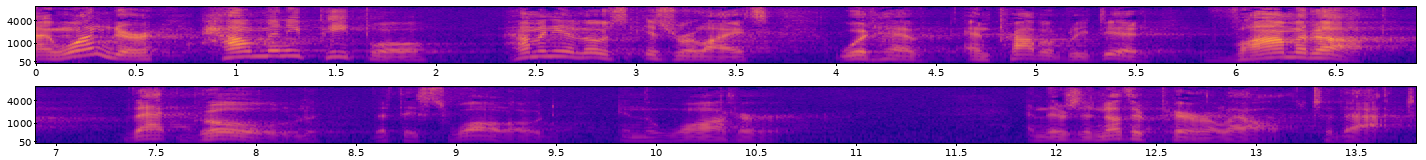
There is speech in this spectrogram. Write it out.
I wonder how many people, how many of those Israelites would have, and probably did, vomit up that gold that they swallowed in the water. And there's another parallel to that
